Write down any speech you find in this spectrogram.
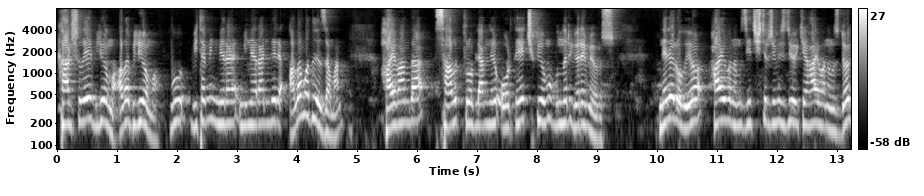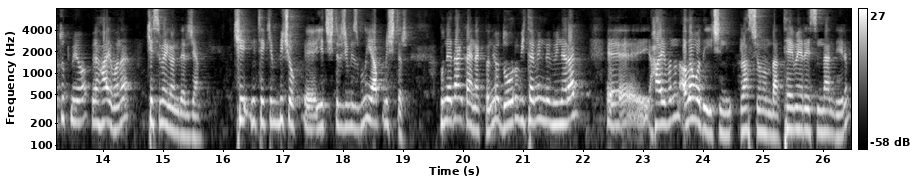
karşılayabiliyor mu, alabiliyor mu? Bu vitamin mineralleri alamadığı zaman hayvanda sağlık problemleri ortaya çıkıyor mu? Bunları göremiyoruz. Neler oluyor? Hayvanımız, yetiştiricimiz diyor ki hayvanımız döl tutmuyor ve hayvanı kesime göndereceğim. Ki nitekim birçok e, yetiştiricimiz bunu yapmıştır. Bu neden kaynaklanıyor? Doğru vitamin ve mineral e, hayvanın alamadığı için rasyonundan, TMR'sinden diyelim.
